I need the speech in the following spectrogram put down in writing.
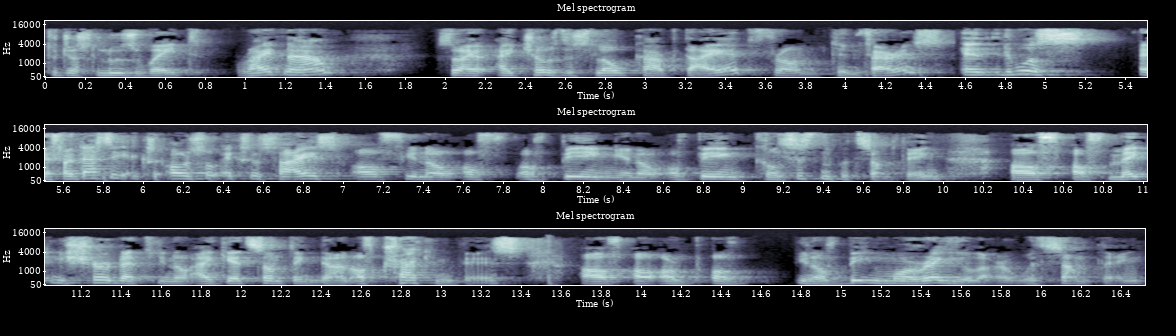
to just lose weight right now. So i, I chose the slow carb diet from tim ferriss. And it was a fantastic ex- also exercise of you know of, of being you know of being consistent with something of of making sure that you know I get something done of tracking this of of, of you know of being more regular with something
